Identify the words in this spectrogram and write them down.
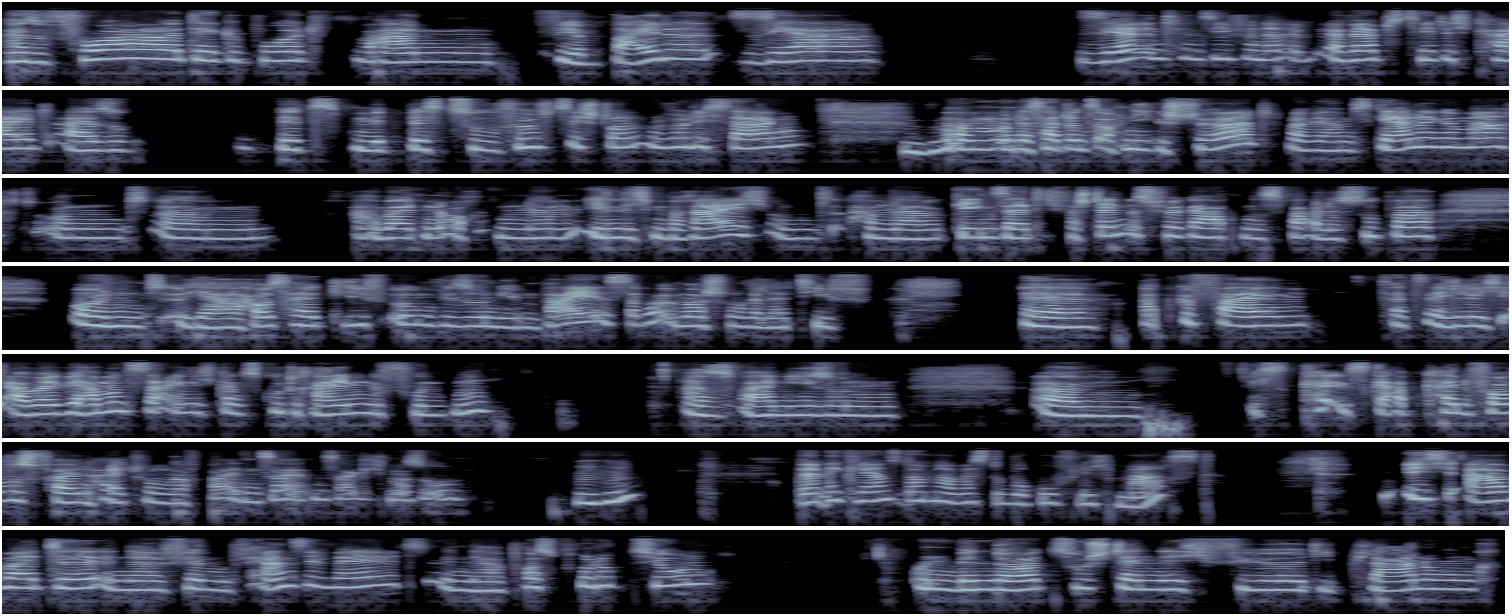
Also vor der Geburt waren wir beide sehr, sehr intensiv in der Erwerbstätigkeit, also bis, mit bis zu 50 Stunden, würde ich sagen. Mhm. Ähm, und das hat uns auch nie gestört, weil wir haben es gerne gemacht und ähm, arbeiten auch in einem ähnlichen Bereich und haben da gegenseitig Verständnis für gehabt und das war alles super. Und ja, Haushalt lief irgendwie so nebenbei, ist aber immer schon relativ äh, abgefallen tatsächlich. Aber wir haben uns da eigentlich ganz gut reingefunden. Also es war nie so ein, ähm, es, es, gab keine vorwurfsvollen Haltungen auf beiden Seiten, sage ich mal so. Mhm. Dann erklär uns doch mal, was du beruflich machst. Ich arbeite in der Film- und Fernsehwelt, in der Postproduktion und bin dort zuständig für die Planung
